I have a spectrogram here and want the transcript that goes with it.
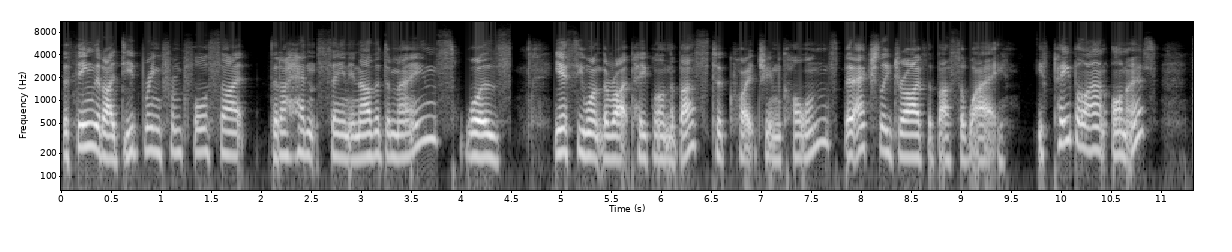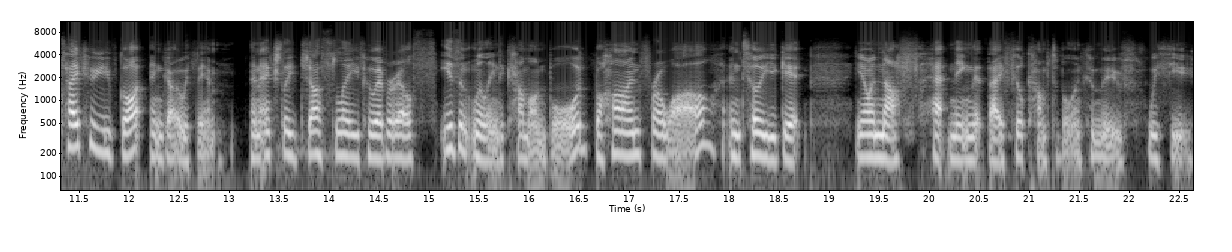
The thing that I did bring from foresight that I hadn't seen in other domains was yes, you want the right people on the bus, to quote Jim Collins, but actually drive the bus away. If people aren't on it, take who you've got and go with them and actually just leave whoever else isn't willing to come on board behind for a while until you get you know enough happening that they feel comfortable and can move with you.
